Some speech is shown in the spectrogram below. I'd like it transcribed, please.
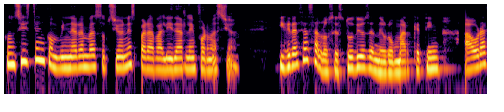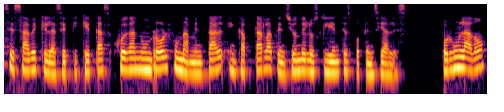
consiste en combinar ambas opciones para validar la información. Y gracias a los estudios de neuromarketing, ahora se sabe que las etiquetas juegan un rol fundamental en captar la atención de los clientes potenciales. Por un lado,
